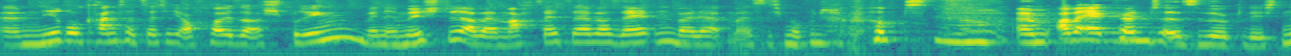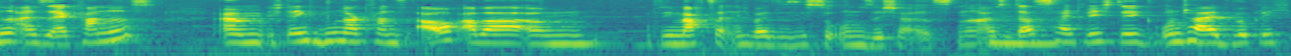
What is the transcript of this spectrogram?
Ähm, Nero kann tatsächlich auf Häuser springen, wenn er möchte, aber er macht es halt selber selten, weil er meist nicht mehr runterkommt. Ja. Ähm, aber er könnte es wirklich, ne? also er kann es. Ähm, ich denke, Luna kann es auch, aber ähm, sie macht es halt nicht, weil sie sich so unsicher ist. Ne? Also mhm. das ist halt wichtig und halt wirklich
